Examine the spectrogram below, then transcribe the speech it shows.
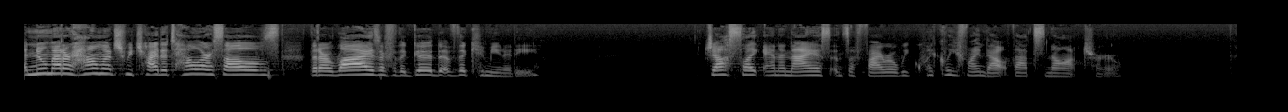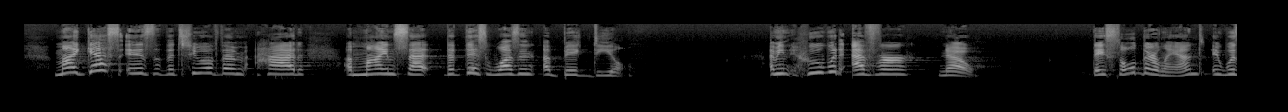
And no matter how much we try to tell ourselves that our lies are for the good of the community, just like Ananias and Sapphira, we quickly find out that's not true. My guess is that the two of them had a mindset that this wasn't a big deal. I mean, who would ever know? They sold their land, it was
